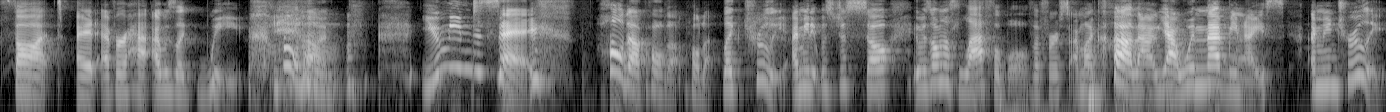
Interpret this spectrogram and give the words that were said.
thought I had ever had. I was like, wait, hold on. you mean to say, hold up, hold up, hold up. Like, truly. I mean, it was just so, it was almost laughable the first time. I'm like, oh, that, yeah, wouldn't that be nice? I mean, truly.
